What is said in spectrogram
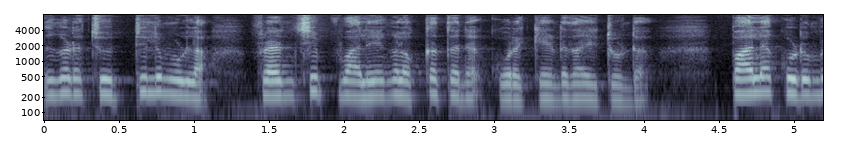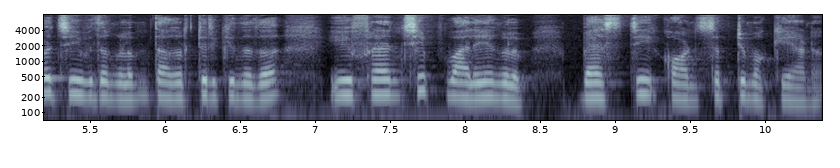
നിങ്ങളുടെ ചുറ്റിലുമുള്ള ഫ്രണ്ട്ഷിപ്പ് വലയങ്ങളൊക്കെ തന്നെ കുറയ്ക്കേണ്ടതായിട്ടുണ്ട്. പല കുടുംബ ജീവിതങ്ങളും തകർത്തിരിക്കുന്നത് ഈ ഫ്രണ്ട്ഷിപ്പ് വലയങ്ങളും ബെസ്റ്റി കോൺസെപ്റ്റുമൊക്കെയാണ്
